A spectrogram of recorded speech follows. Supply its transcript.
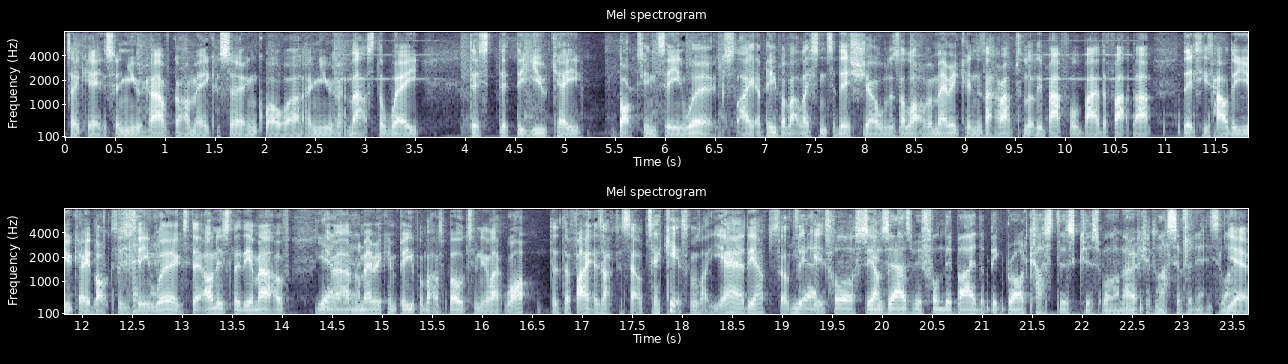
tickets and you have got to make a certain quota, and you that's the way this the, the UK boxing scene works. Like people that listen to this show, there's a lot of Americans that are absolutely baffled by the fact that this is how the UK boxing scene works. That honestly, the amount of the Yeah, amount of. American people that I've spoken to, and you're like, what? The, the fighters have to sell tickets? I was like, yeah, they have to sell tickets. Yeah, of course. They have Because it has to be funded by the big broadcasters because, well, America's massive, isn't it? It's like Yeah.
